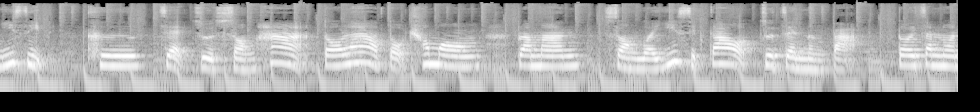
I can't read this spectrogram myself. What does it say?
2020 คือ 7.25 ดอลลาร์ต่อชั่วโมง ประมาณ 229.71 บาท โดยจำนวน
